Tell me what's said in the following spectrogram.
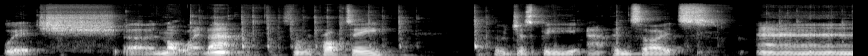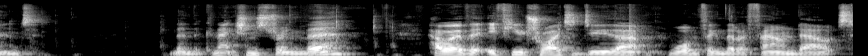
which uh, not like that. It's not a property. It would just be app insights and then the connection string there. However, if you try to do that, one thing that I found out,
